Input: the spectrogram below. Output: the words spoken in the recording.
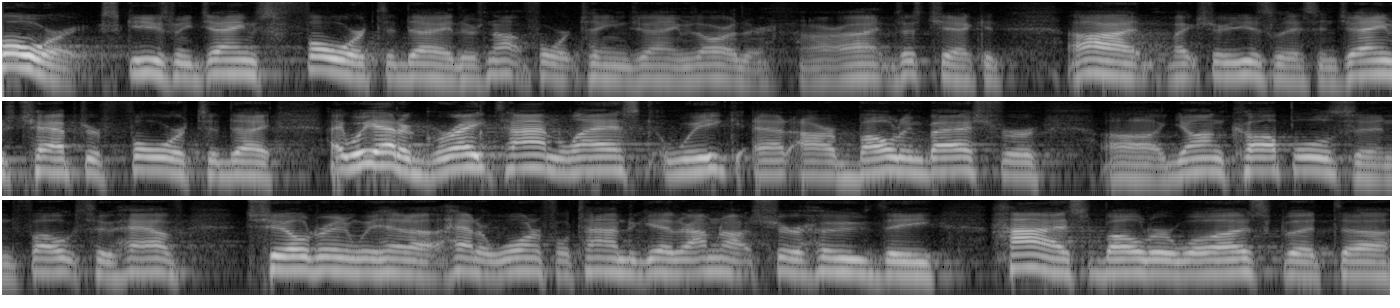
4, excuse me, James 4 today. There's not 14 James, are there? All right, just checking. All right, make sure you listen. James chapter 4 today. Hey, we had a great time last week at our bowling bash for uh, young couples and folks who have children. We had a, had a wonderful time together. I'm not sure who the highest bowler was, but uh,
